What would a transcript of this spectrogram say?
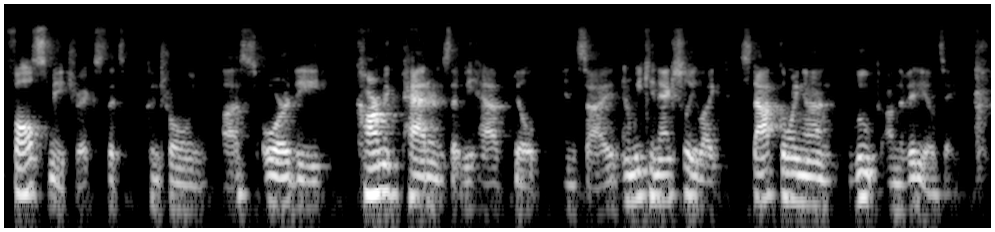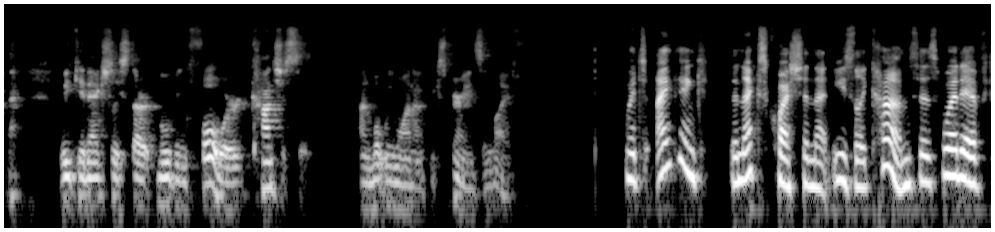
false matrix that's controlling us or the karmic patterns that we have built inside. And we can actually like stop going on loop on the videotape. we can actually start moving forward consciously on what we want to experience in life. Which I think the next question that easily comes is what if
